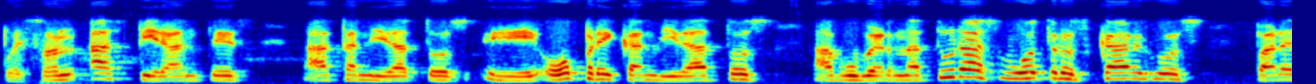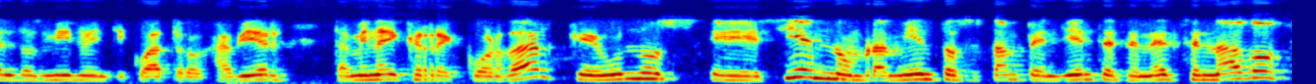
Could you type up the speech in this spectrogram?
pues son aspirantes a candidatos eh, o precandidatos a gubernaturas u otros cargos para el 2024. Javier, también hay que recordar que unos 100 eh, nombramientos están pendientes en el Senado,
